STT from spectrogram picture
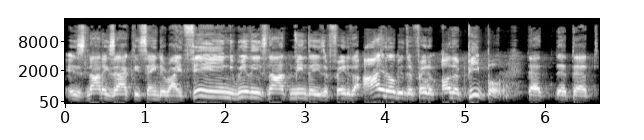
is not exactly saying the right thing. Really, it's not mean that he's afraid of the idol, but he's afraid of other people. That that that,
